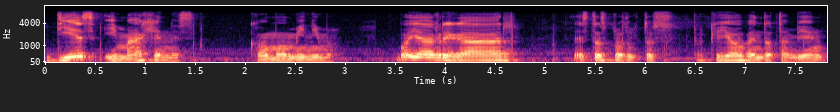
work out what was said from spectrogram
10 imágenes como mínimo. Voy a agregar estos productos porque yo vendo también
